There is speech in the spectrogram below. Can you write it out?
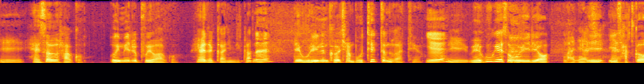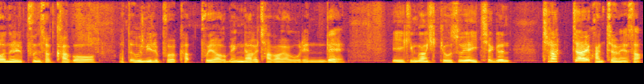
이 해석을 하고 의미를 부여하고 해야 될 거 아닙니까? 네. 근데 우리는 그걸 잘 못했던 것 같아요. 예. 이 외국에서 오히려. 이, 이 네. 사건을 분석하고 어떤 의미를 부여하- 부여하고 맥락을 잡아가고 그랬는데 이 김광식 교수의 이 책은 철학자의 관점에서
